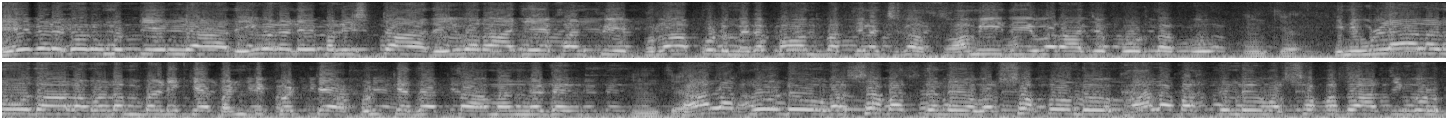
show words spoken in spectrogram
ದೇವರ ಗರುಮುಟ್ಟಿಯಲ್ಲಿ ಆ ದೈವರಡೆ ಬಲಿಷ್ಠ ದೈವರಾಜೆ ಪಂಪಿ ಪುರಾಪುಡು ಮೆರಪವನ್ ಪತ್ತಿನ ಚಿನ್ನ ಸ್ವಾಮಿ ದೇವರಾಜ ಕೂರ್ದಪ್ಪು ಇನ್ನು ಉಳ್ಳಾಲ ನೂದಾಲ ಒಡಂಬಡಿಕೆ ಬಂಡಿ ಕೊಟ್ಟೆ ಪುಂಟ್ಯ ದತ್ತ ಮನ್ನಡು ಕಾಲ ಪೋಡು ವರ್ಷ ಬರ್ತಂಡು ವರ್ಷ ಪೋಡು ಕಾಲ ಬರ್ತಂಡು ವರ್ಷ ಪದ ತಿಂಗಳು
